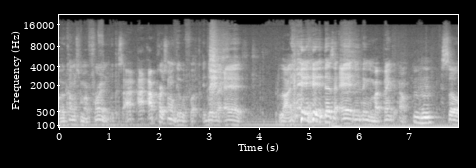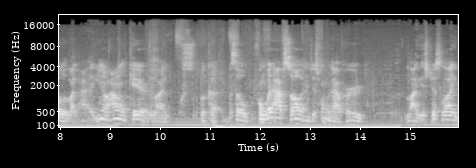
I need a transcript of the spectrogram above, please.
or it comes from a friend because i i, I personally don't give a fuck it doesn't add like it doesn't add anything to my bank account mm-hmm. so like i you know i don't care like because so from what i've saw and just from what i've heard like it's just like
